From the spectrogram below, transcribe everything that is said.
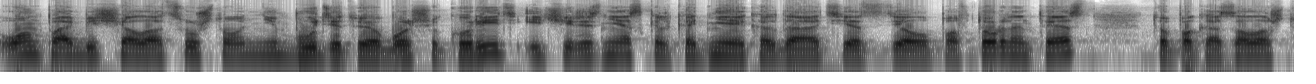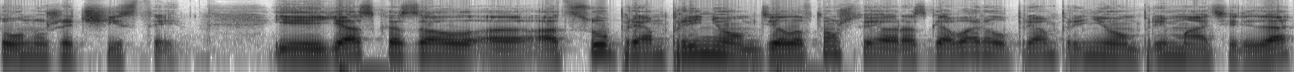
он пообещал отцу, что он не будет ее больше курить, и через несколько дней, когда отец сделал повторный тест, то показало, что он уже чистый. И я сказал э, отцу прям при нем. Дело в том, что я разговаривал прям при нем, при матери, да,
